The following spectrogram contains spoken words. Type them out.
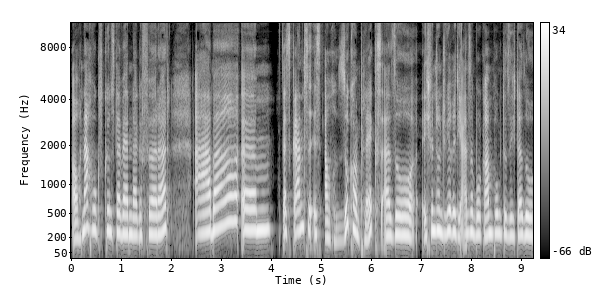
auch Nachwuchskünstler werden da gefördert. Aber ähm, das Ganze ist auch so komplex. Also ich finde schon schwierig, die einzelnen Programmpunkte sich da so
